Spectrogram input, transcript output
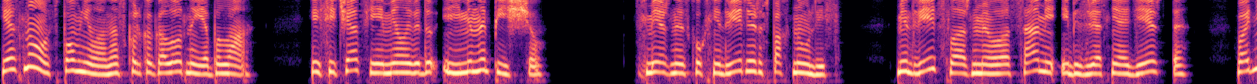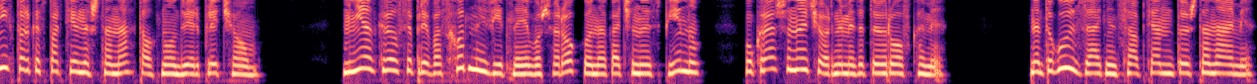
Я снова вспомнила, насколько голодной я была, и сейчас я имела в виду именно пищу. Смежные из кухни двери распахнулись. Медведь с влажными волосами и без верхней одежды, в одних только спортивных штанах толкнул дверь плечом. Мне открылся превосходный вид на его широкую накачанную спину, украшенную черными татуировками. На тугую задницу, обтянутую штанами.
